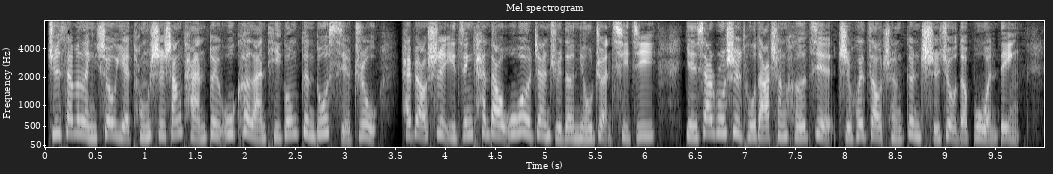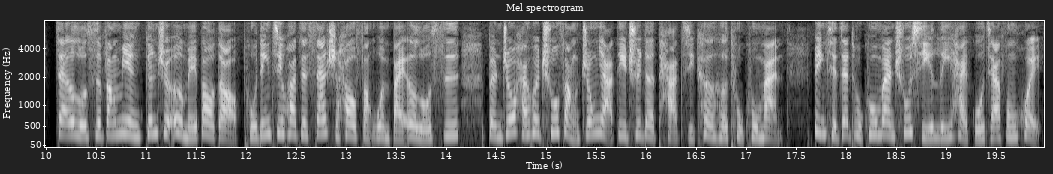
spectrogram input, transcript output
G7 领袖也同时商谈对乌克兰提供更多协助，还表示已经看到乌俄战局的扭转契机。眼下若试图达成和解，只会造成更持久的不稳定。在俄罗斯方面，根据俄媒报道，普丁计划在三十号访问白俄罗斯，本周还会出访中亚地区的塔吉克和土库曼，并且在土库曼出席里海国家峰会。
